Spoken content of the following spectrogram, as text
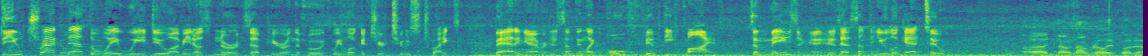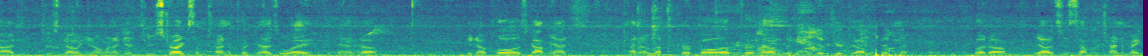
do you track that the way we do? I mean, us nerds up here in the booth, we look at your two strikes batting average is something like 055. It's amazing. Is that something you look at too? Uh, no, not really, but I just know, you know, when I get two strikes, I'm trying to put guys away. And, um, you know, Pujols got me. I kind of left the curveball up for him, and he did a good job of hitting it. But um, yeah, it's just something trying to make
